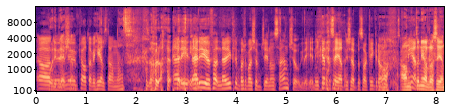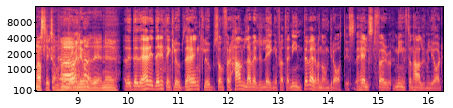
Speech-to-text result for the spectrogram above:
Ja, Går i nu, bräschen. nu pratar vi helt annat. då då. Det här är, det här är ju det här är ju klubbar som har köpt Jadon Sancho och grejer. Ni kan inte säga att ni köper saker Ja, gratis. Igen. Antoni allra senast liksom, 100 Ja. miljoner, det är nu. Ja, Det, det, det, här är, det är inte en klubb, det här är en klubb som förhandlar väldigt länge för att sen inte värva någon gratis, helst för minst en halv miljard.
